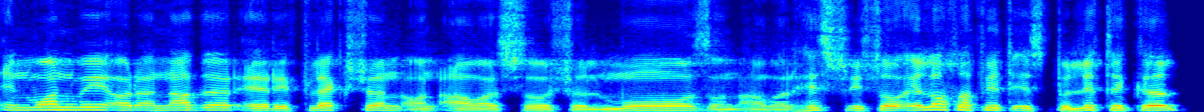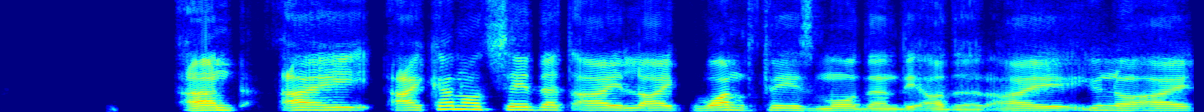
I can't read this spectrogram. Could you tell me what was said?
in one way or another a reflection on our social mores on our history. So a lot of it is political. And i i cannot say that i like one phase more than the other. I you know i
